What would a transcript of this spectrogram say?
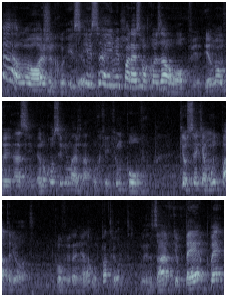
É, lógico. Isso, isso aí me parece uma coisa óbvia. Eu não vejo, assim, eu não consigo imaginar por que um povo, que eu sei que é muito patriota, povo iraniano é muito patriota. Eles acham que o pé, pé...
